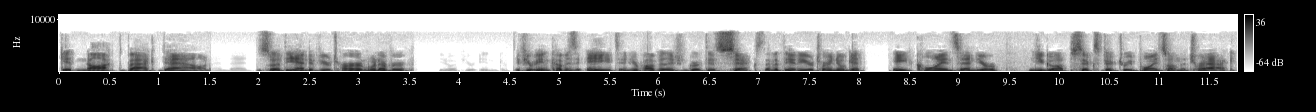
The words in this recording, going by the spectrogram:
get knocked back down. So at the end of your turn whatever if your income is 8 and your population growth is 6 then at the end of your turn you'll get 8 coins and your you go up six victory points on the track.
